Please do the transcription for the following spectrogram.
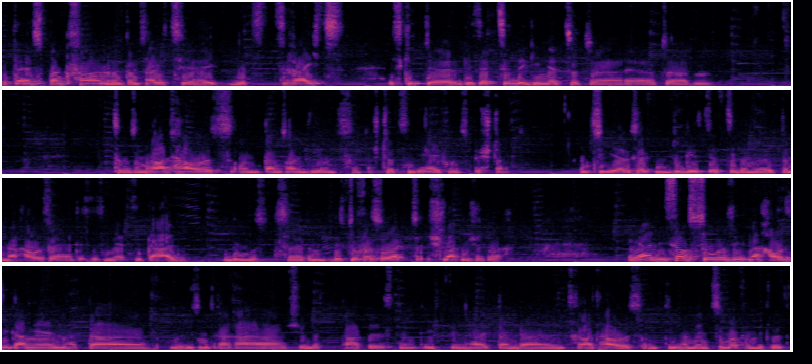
mit der S-Bahn gefahren und dann sage ich zu ihr, hey, jetzt reicht's. Es gibt ja Gesetze, wir gehen jetzt zur, zur, zur zu unserem Rathaus und dann sollen die uns unterstützen, die helfen uns bestimmt. Und zu ihr habe ich gesagt, du gehst jetzt zu deinen Eltern nach Hause, das ist mir jetzt egal. Du musst, äh, dann bist du versorgt, ich schlag mich schon durch. Ja, und ist auch so, sie ist nach Hause gegangen, hat da mit diesem Trara, schön, dass du da bist und ich bin halt dann da ins Rathaus und die haben mir ein Zimmer vermittelt.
